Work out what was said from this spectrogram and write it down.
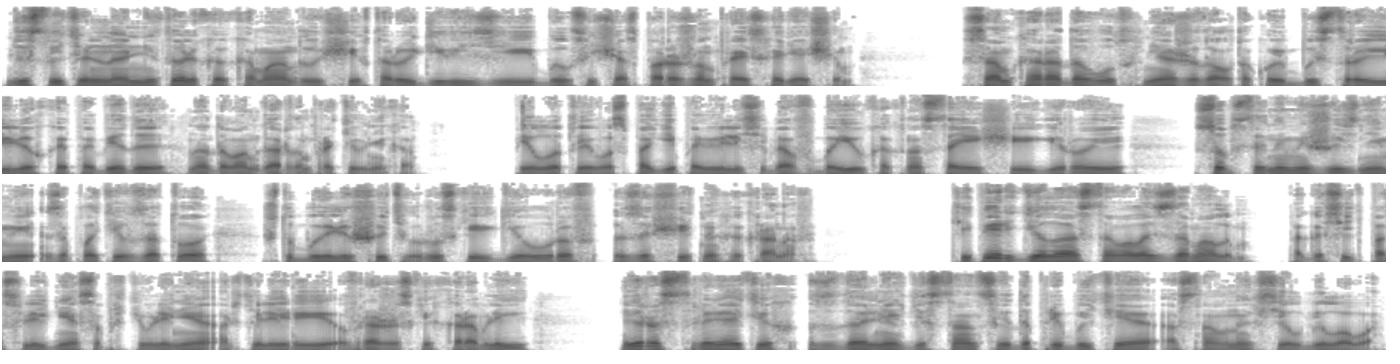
Действительно, не только командующий второй дивизией был сейчас поражен происходящим. Сам Кара Давуд не ожидал такой быстрой и легкой победы над авангардом противника. Пилоты его спаги повели себя в бою как настоящие герои, собственными жизнями заплатив за то, чтобы лишить русских геуров защитных экранов. Теперь дело оставалось за малым — погасить последнее сопротивление артиллерии вражеских кораблей и расстрелять их с дальних дистанций до прибытия основных сил Белова.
